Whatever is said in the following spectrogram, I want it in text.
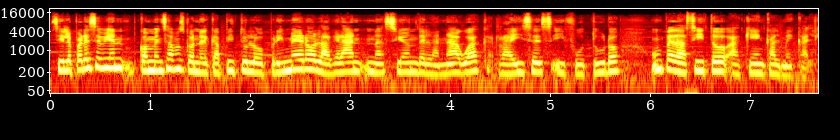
Si le parece bien, comenzamos con el capítulo primero, La gran nación de la náhuac, raíces y futuro, un pedacito aquí en Calmecali.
